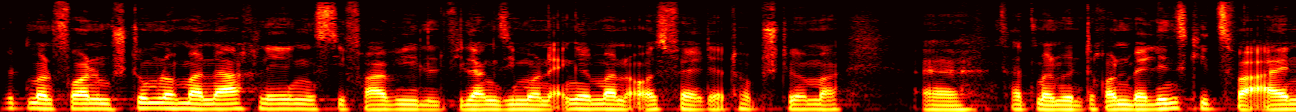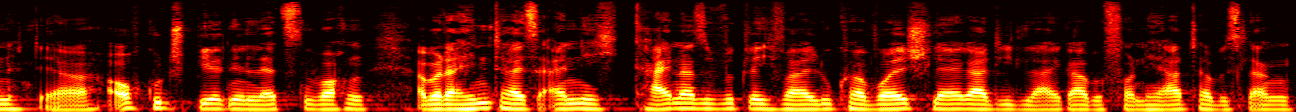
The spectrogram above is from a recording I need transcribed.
wird man vor einem Sturm nochmal nachlegen, ist die Frage, wie, wie lange Simon Engelmann ausfällt, der Top-Stürmer. Äh, das hat man mit Ron Berlinski zwar einen, der auch gut spielt in den letzten Wochen, aber dahinter ist eigentlich keiner so wirklich, weil Luca Wollschläger, die Leihgabe von Hertha, bislang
